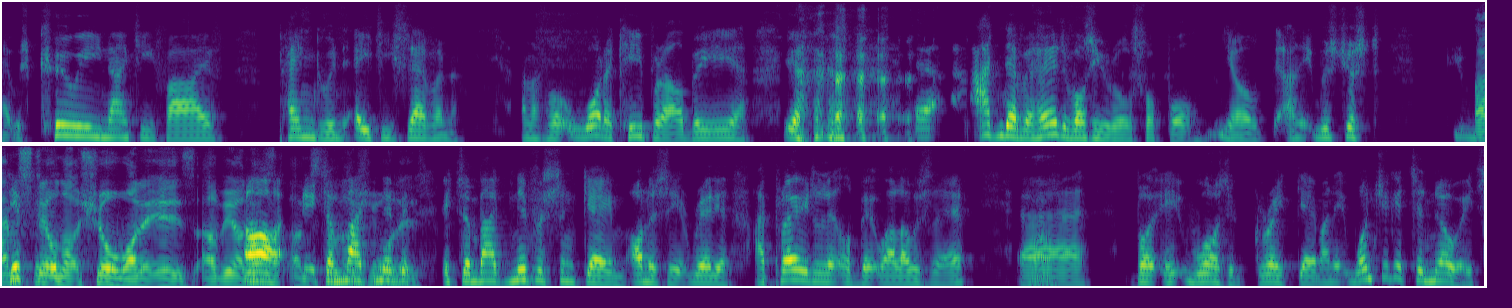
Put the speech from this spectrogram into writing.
It was Cooee ninety five, Penguin eighty seven and I thought, what a keeper I'll be here. Yeah, I'd never heard of Aussie rules football, you know, and it was just. I'm different. still not sure what it is. I'll be honest. Oh, it's a magnificent. Sure it it's a magnificent game. Honestly, it really. I played a little bit while I was there, uh, but it was a great game. And it, once you get to know it,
